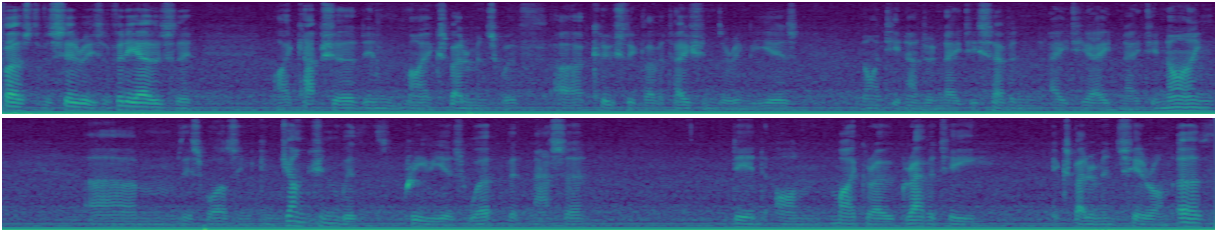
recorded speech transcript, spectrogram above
first of a series of videos that I captured in my experiments with uh, acoustic levitation during the years 1987, 88 and 89. Um, this was in conjunction with previous work that NASA did on microgravity experiments here on Earth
